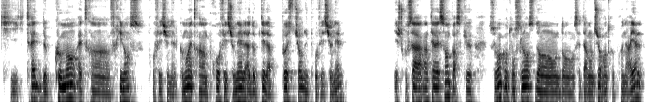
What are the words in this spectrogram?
qui, qui traitent de comment être un freelance professionnel, comment être un professionnel, adopter la posture du professionnel. Et je trouve ça intéressant parce que souvent quand on se lance dans, dans cette aventure entrepreneuriale,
